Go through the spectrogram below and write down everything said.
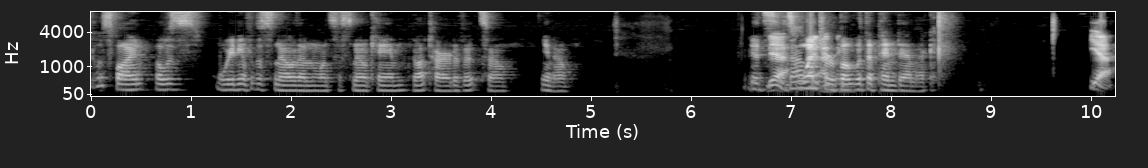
It was fine. I was waiting for the snow. Then once the snow came, got tired of it. So you know, it's, Yeah, it's I- winter, I mean- but with a pandemic. Yeah,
